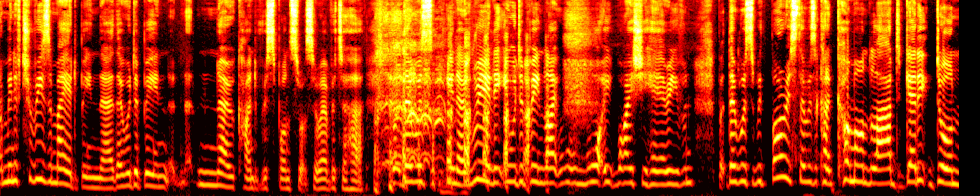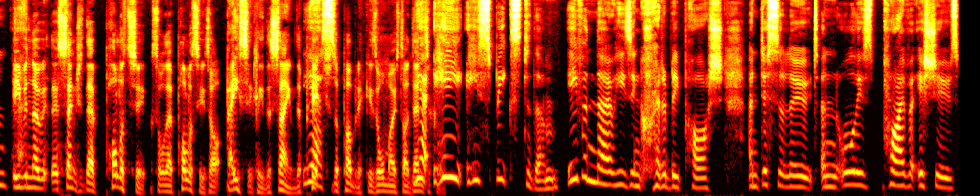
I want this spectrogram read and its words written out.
I mean, if Theresa May had been there, there would have been no kind of response whatsoever to her. But there was, you know, really, it would have been like, well, what, why is she here even? But there was, with Boris, there was a kind of, come on, lad, get it done. even though essentially their politics or their policies are basically the same, the pitch Yes. to the public is almost identical. Yeah, he he speaks to them, even though he's incredibly posh and dissolute and all these private issues.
